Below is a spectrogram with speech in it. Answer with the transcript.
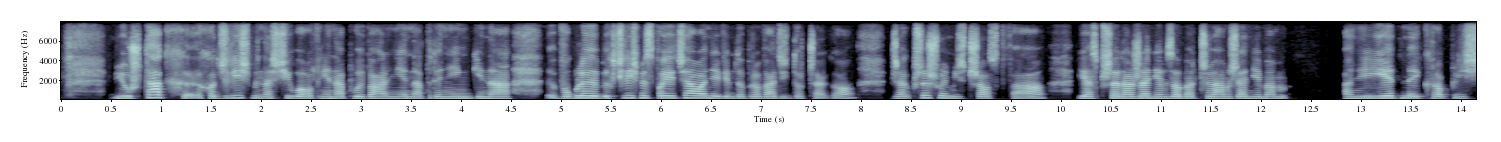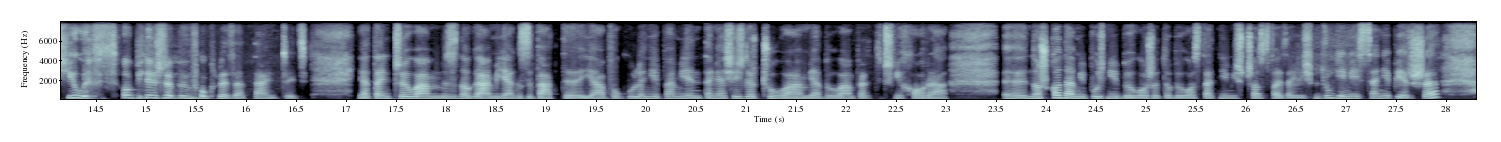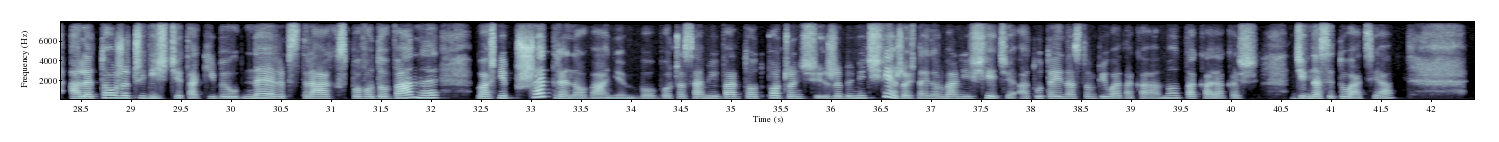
Już tak chodziliśmy na siłownię, na pływalnię, na treningi, na w ogóle chcieliśmy swoje ciała, nie wiem, doprowadzić do czego, że jak przyszły mistrzostwa, ja z przerażeniem zobaczyłam, że ja nie mam ani jednej kropli siły w sobie, żeby w ogóle zatańczyć. Ja tańczyłam z nogami jak z waty, ja w ogóle nie pamiętam, ja się źle czułam, ja byłam praktycznie chora. E, No szkoda mi później było, że to były ostatnie mistrzostwa i zajęliśmy drugie miejsce, a nie pierwsze, ale to rzeczywiście taki był nerw, strach spowodowany właśnie przetrenowaniem, bo, bo czasami warto odpocząć, żeby mieć świeżość najnormalniej w świecie, a tutaj nastąpiła taka, no taka jakaś dziwna sytuacja.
